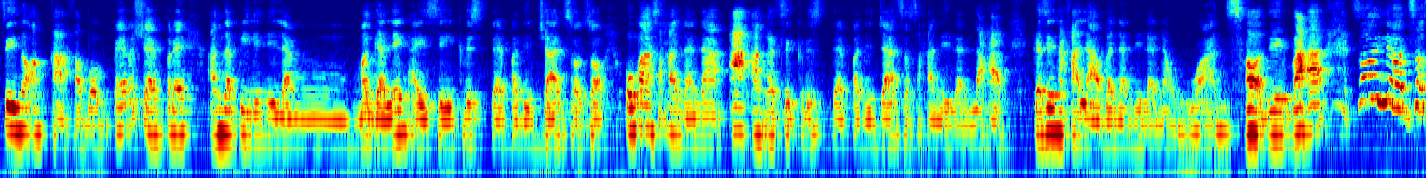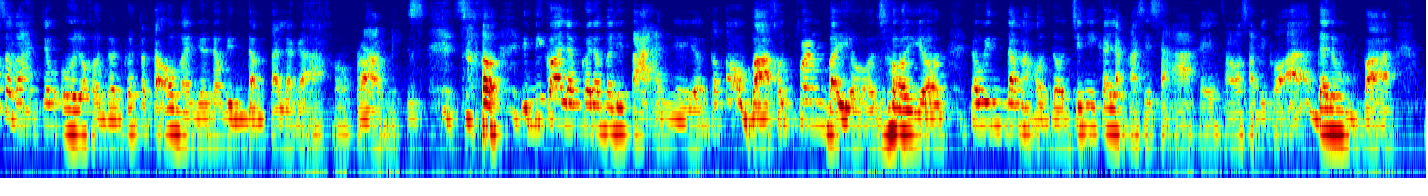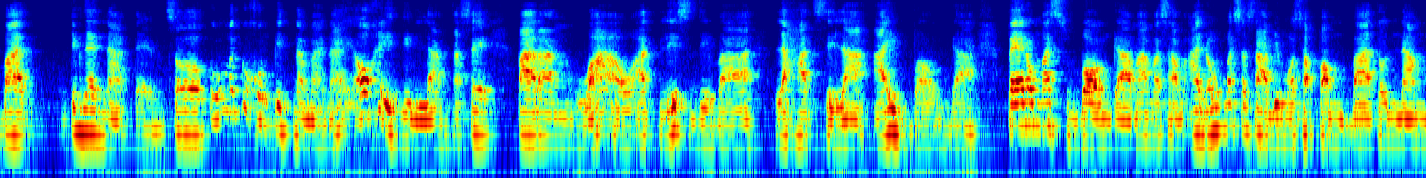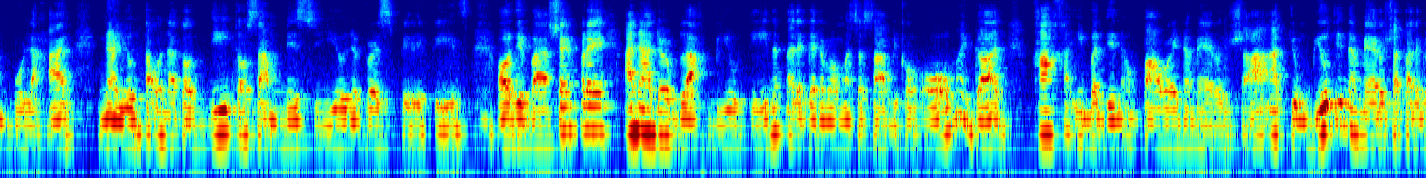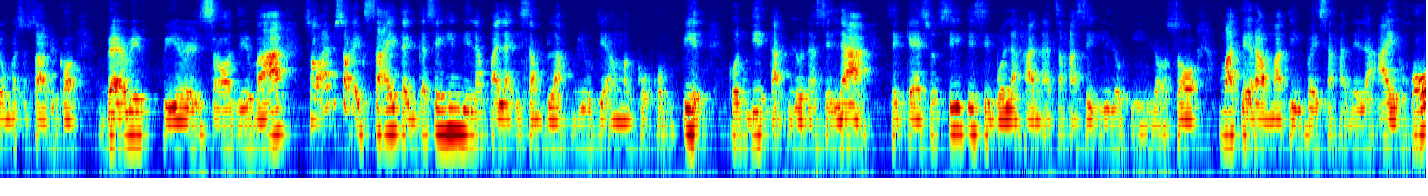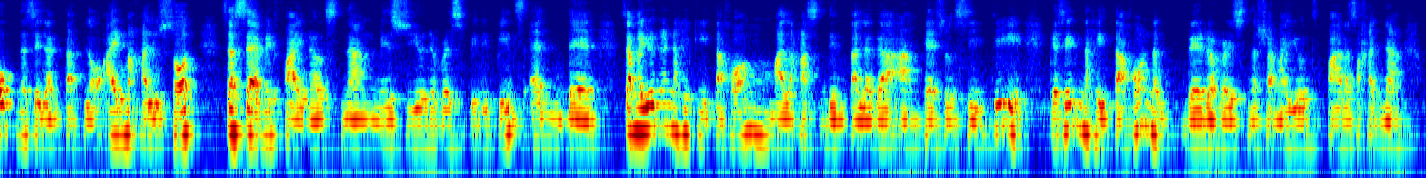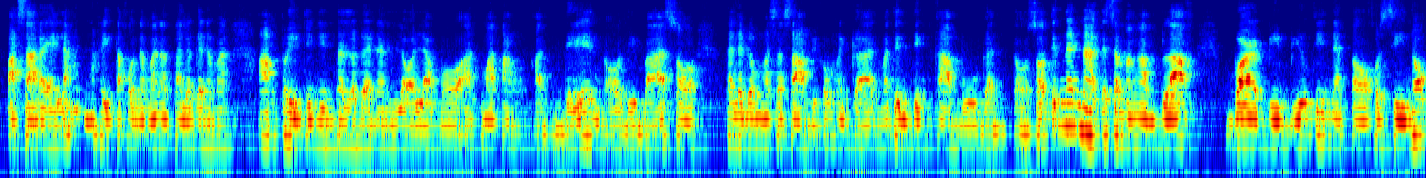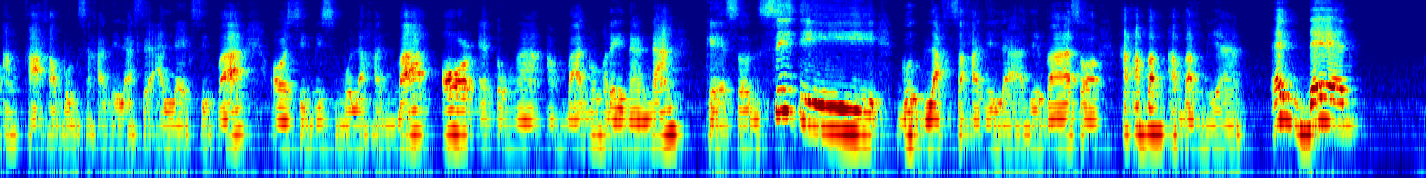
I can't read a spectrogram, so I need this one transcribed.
sino ang kakabog. Pero syempre, ang napili nilang magaling ay si Chris Stephanie Johnson. So, umasa ka na na aangat si Chris Stephanie Johnson sa kanilang lahat. Kasi nakalaban na nila ng one. So, di ba? So, yun. So, sumakit yung ulo ko doon. Kung totoo man yun, nawindang talaga ako. Promise. So, hindi ko alam kung nabalitaan niyo yun. Totoo ba? Confirm ba yun? So, yun. Nawindang ako doon. Chinika lang kasi sa akin. So, sabi ko, ah, ganun ba? But, tignan natin. So, kung magkukumpit naman, ay okay din lang. Kasi parang, wow, at least, di ba, lahat sila ay bongga. Pero mas bongga, Mama Sam, anong masasabi mo sa pambato ng Bulacan ngayong taon na to dito sa Miss Universe Philippines? O, di ba? Syempre, another black beauty na talaga namang masasabi ko, oh my God, kakaiba din ang power na meron siya. At yung beauty na meron siya talagang masasabi ko, very fierce. O, di ba? So, I'm so excited kasi hindi lang pala isang black beauty ang magkukumpit, kundi tatlo na sila. Si Quezon City, si Bulacan, at saka si Iloilo. So, matira matibay sa kanila. I hope na silang tatlo ay makalusot sa semifinals ng Miss Universe Philippines. And then, sa ngayon na nakikita ko, ang malakas din talaga ang Quezon City. Kasi nakita ko, nagre-rehearse na siya ngayon para sa kanyang pasarela. Nakita ko naman na talaga naman ang pretty din talaga ng lola mo at matangkad din, o di ba? So, talagang masasabi ko, oh my God, matinding kabugan to. So, tingnan natin sa mga black Barbie beauty na to kung sino ang kakabog sa kanila. Si Alexi ba? O si Miss Bulacan ba? Or eto nga, ang bagong reyna ng Quezon City. Good luck sa kanila, di ba? So, kaabang-abang yan. And then,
